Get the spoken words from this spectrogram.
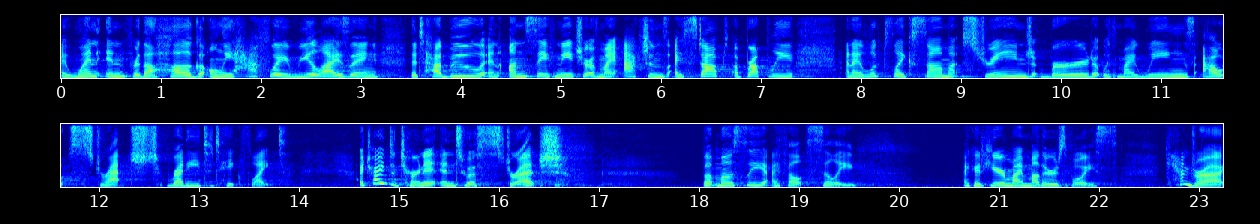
I went in for the hug, only halfway realizing the taboo and unsafe nature of my actions. I stopped abruptly and I looked like some strange bird with my wings outstretched, ready to take flight. I tried to turn it into a stretch, but mostly I felt silly. I could hear my mother's voice Kendra,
